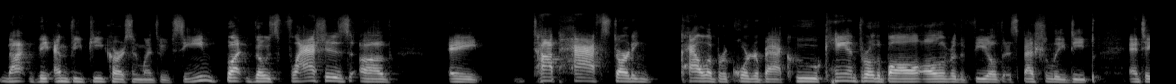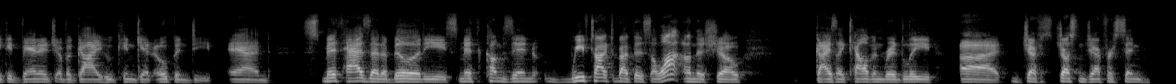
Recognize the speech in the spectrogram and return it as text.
not the MVP Carson Wentz we've seen, but those flashes of a top half starting caliber quarterback who can throw the ball all over the field, especially deep, and take advantage of a guy who can get open deep. And Smith has that ability. Smith comes in. We've talked about this a lot on this show. Guys like Calvin Ridley, uh, Jeff, Justin Jefferson,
